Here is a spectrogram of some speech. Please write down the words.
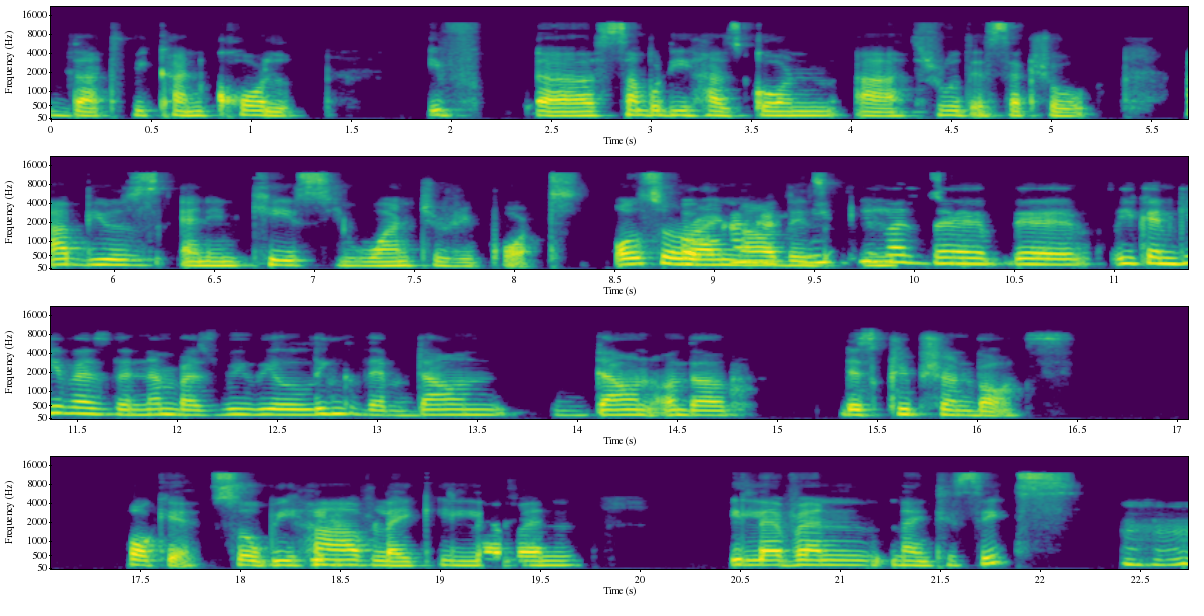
that we can call if uh, somebody has gone uh, through the sexual abuse and in case you want to report. Also, Oh, right now, there's you give us the, the you can give us the numbers. We will link them down down on the description box. okay, so we Yeah. have like 11, 1196. Mm-hmm.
